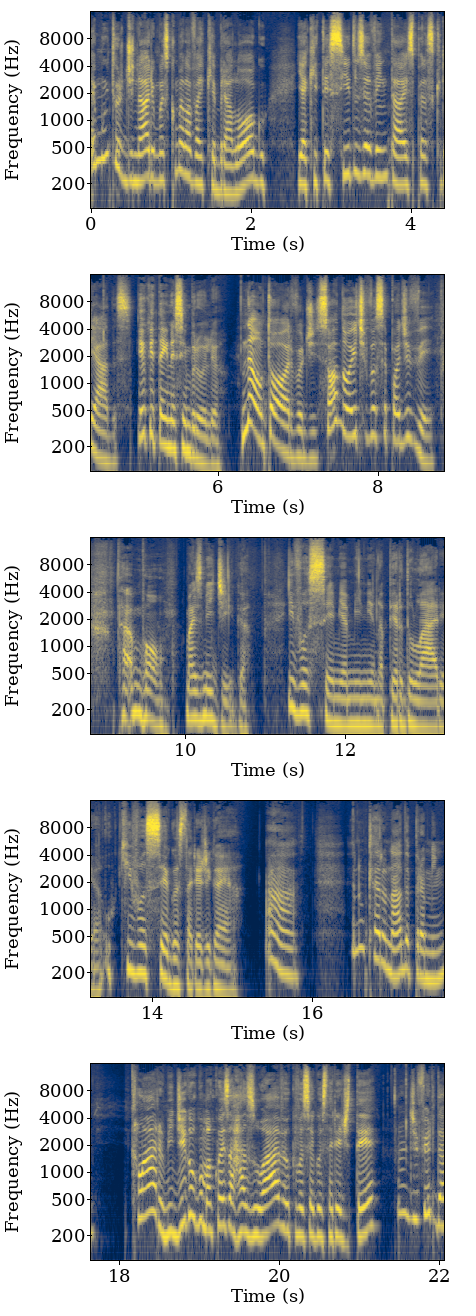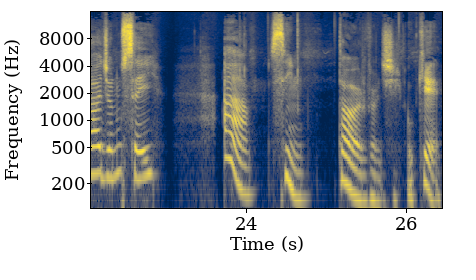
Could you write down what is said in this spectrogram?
É muito ordinário, mas como ela vai quebrar logo? E aqui tecidos e aventais para as criadas. E o que tem nesse embrulho? Não, Torvald, só à noite você pode ver. Tá bom, mas me diga. E você, minha menina perdulária, o que você gostaria de ganhar? Ah, eu não quero nada para mim. Claro, me diga alguma coisa razoável que você gostaria de ter. Ah, de verdade, eu não sei. Ah, sim, Torvald. O quê?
